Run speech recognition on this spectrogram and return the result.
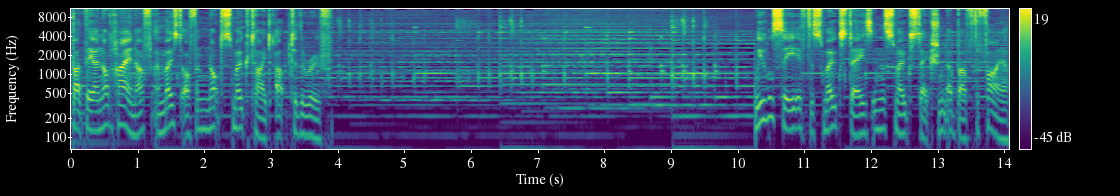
but they are not high enough and most often not smoke tight up to the roof. We will see if the smoke stays in the smoke section above the fire.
